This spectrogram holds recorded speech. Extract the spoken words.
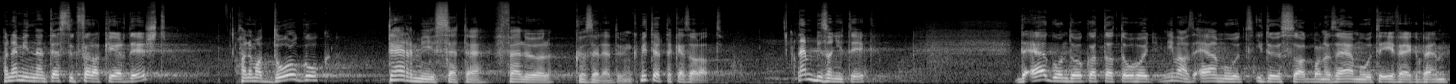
Ha nem innen tesszük fel a kérdést, hanem a dolgok természete felől közeledünk. Mit értek ez alatt? Nem bizonyíték, de elgondolkodtató, hogy nyilván az elmúlt időszakban, az elmúlt években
